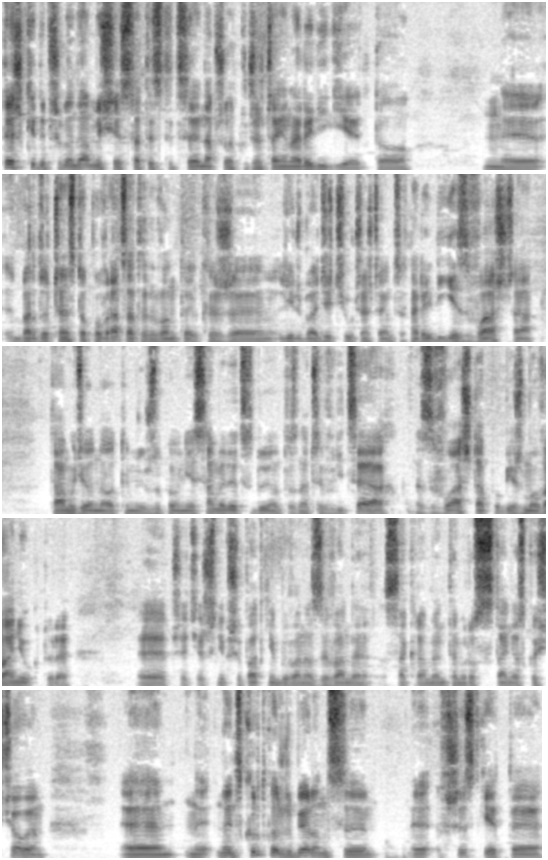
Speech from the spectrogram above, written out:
też kiedy przyglądamy się statystyce na przykład uczęszczania na religię, to bardzo często powraca ten wątek, że liczba dzieci uczęszczających na religię, zwłaszcza tam, gdzie one o tym już zupełnie same decydują, to znaczy w liceach, zwłaszcza po bierzmowaniu, które przecież nie przypadkiem bywa nazywane sakramentem rozstania z Kościołem. No więc krótko rzecz biorąc, wszystkie te,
